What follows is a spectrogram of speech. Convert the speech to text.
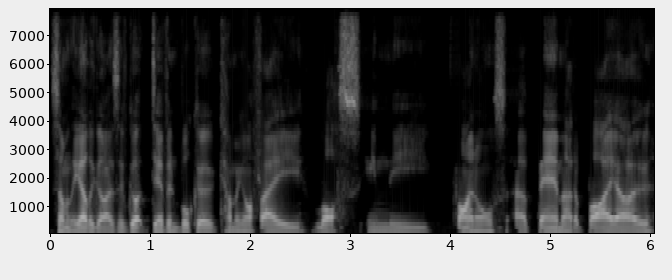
Some of the other guys, they've got Devin Booker coming off a loss in the finals. Uh, Bam Adebayo,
